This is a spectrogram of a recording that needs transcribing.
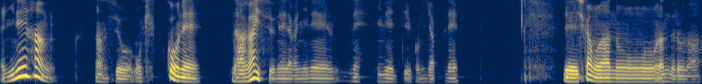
2年半なんですよ。もう結構ね、長いっすよね。だから2年、ね、2年っていうこのギャップね。で、しかもあのー、なんだろうな。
